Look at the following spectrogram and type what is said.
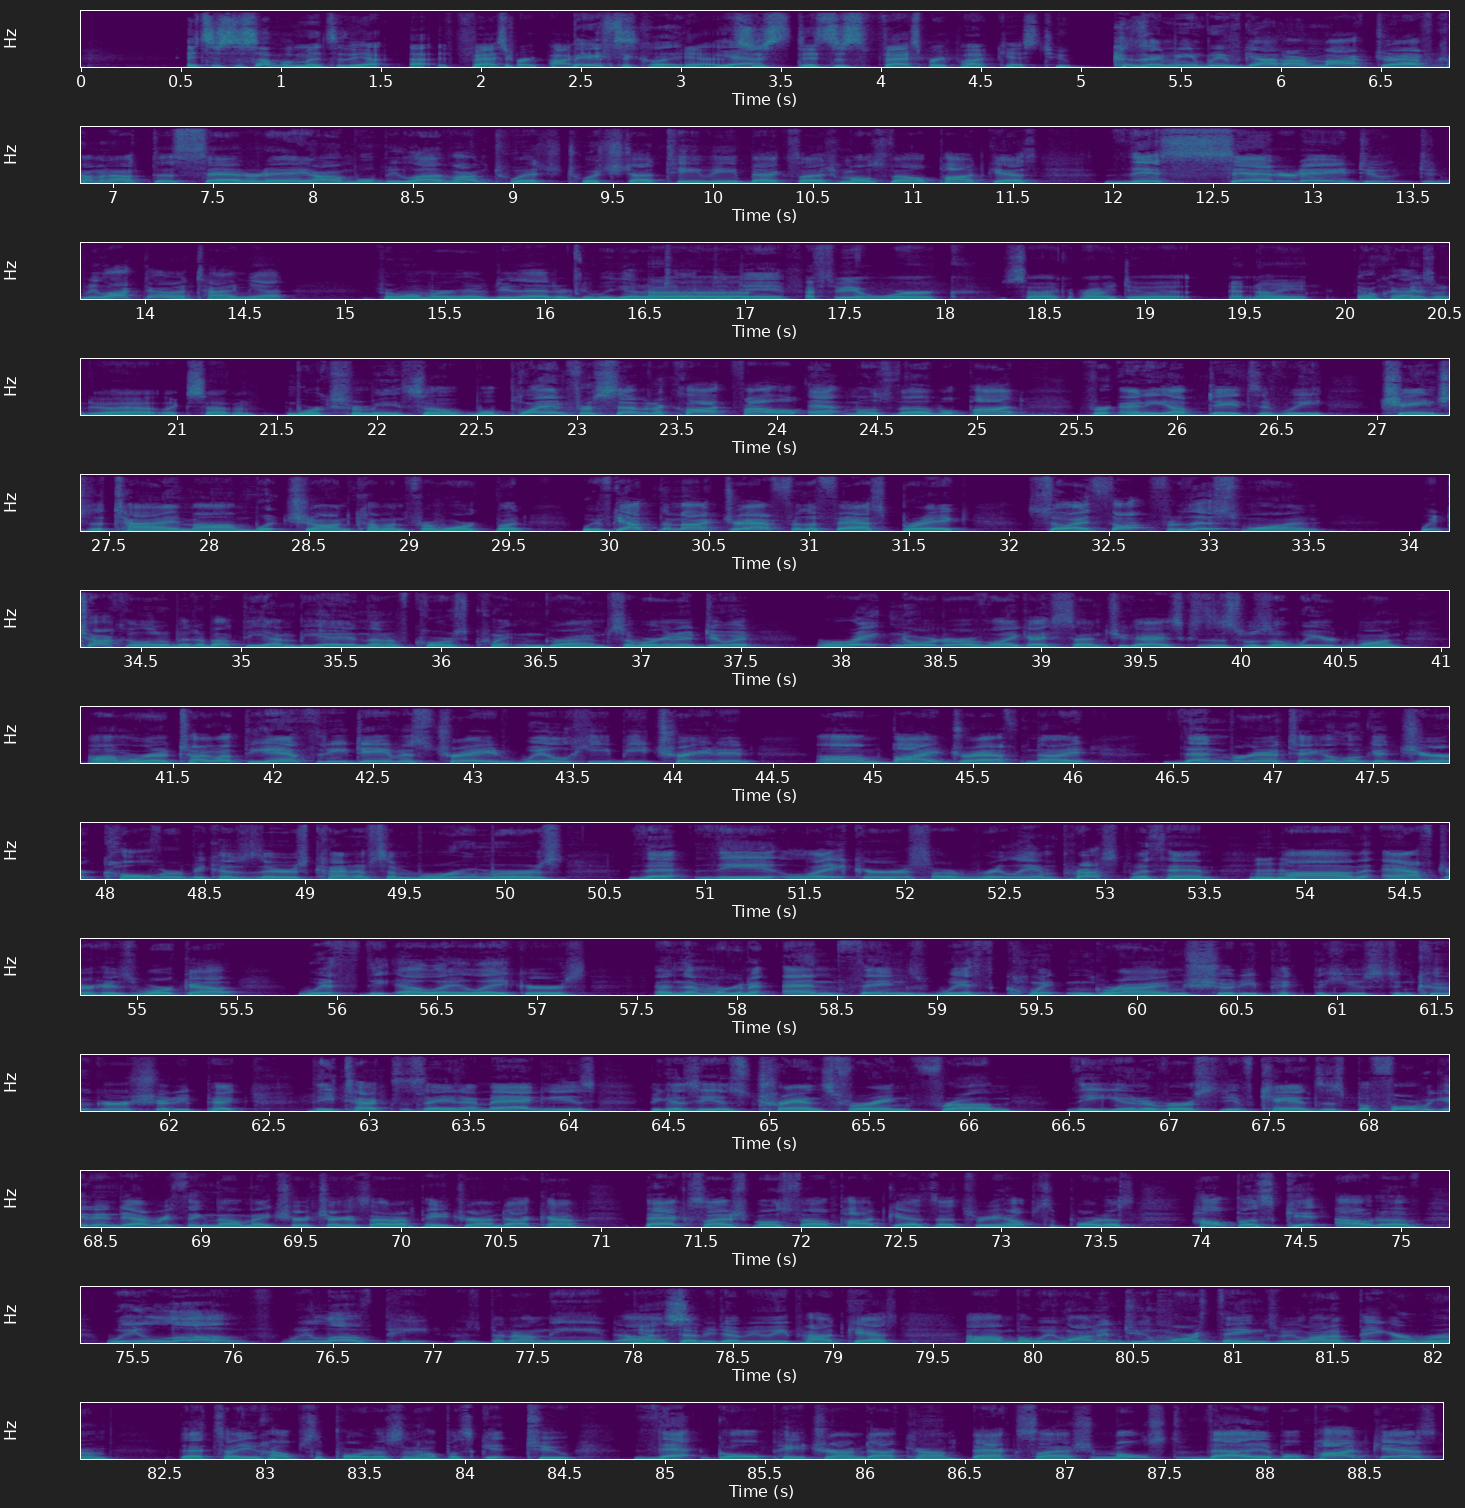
It's just a supplement to the uh, uh, Fast Break podcast. Basically, yeah. It's yeah. just it's just Fast Break podcast two. Because, I mean, we've got our mock draft coming out this Saturday. Um, we'll be live on Twitch, twitch.tv backslash most Val podcast. This Saturday, do did we lock down a time yet for when we're going to do that, or do we got to talk Uh, to Dave? I have to be at work, so I could probably do it at night. Okay. You guys want to do that at like seven? Works for me. So we'll plan for 7 o'clock. Follow at most valuable pod for any updates if we change the time um, with Sean coming from work. But we've got the mock draft for the fast break. So I thought for this one, we talk a little bit about the NBA and then, of course, Quentin Grimes. So we're going to do it right in order of like I sent you guys because this was a weird one. Um, we're going to talk about the Anthony Davis trade. Will he be traded um, by draft night? Then we're going to take a look at Jarrett Culver because there's kind of some rumors that the Lakers are really impressed with him um, after his workout with the LA Lakers. And then we're going to end things with Quentin Grimes. Should he pick the Houston Cougars? Should he pick the Texas A&M Aggies? Because he is transferring from the University of Kansas. Before we get into everything, though, make sure to check us out on patreon.com backslash most foul podcast. That's where you help support us, help us get out of. We love, we love Pete, who's been on the uh, Yes. WWE podcast. Um, but we want to do more things. We want a bigger room. That's how you help support us and help us get to that goal. Patreon.com backslash most valuable podcast.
